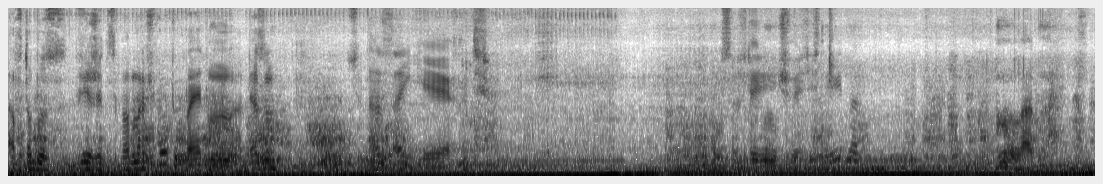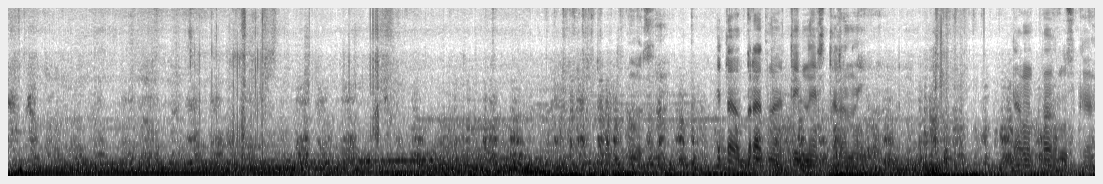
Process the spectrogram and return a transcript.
Автобус движется по маршруту, поэтому он обязан сюда заехать. Сожалению, ничего здесь не видно. Ну ладно. Вот она. Это обратная тыльная сторона его. Там вот погрузка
